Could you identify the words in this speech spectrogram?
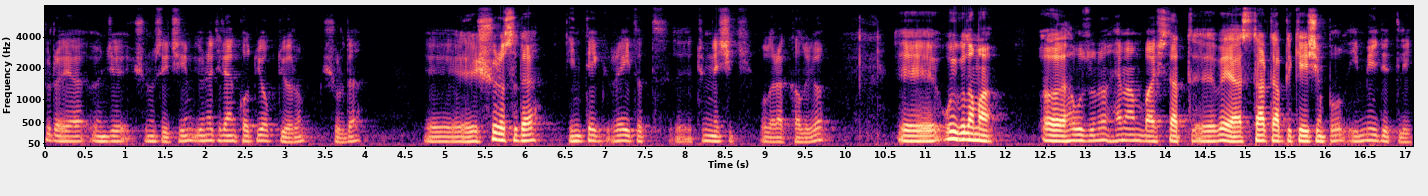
Şuraya önce şunu seçeyim. Yönetilen kod yok diyorum. Şurada. Ee, şurası da integrated e, tümleşik olarak kalıyor. Ee, uygulama e, havuzunu hemen başlat e, veya start application pool immediately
